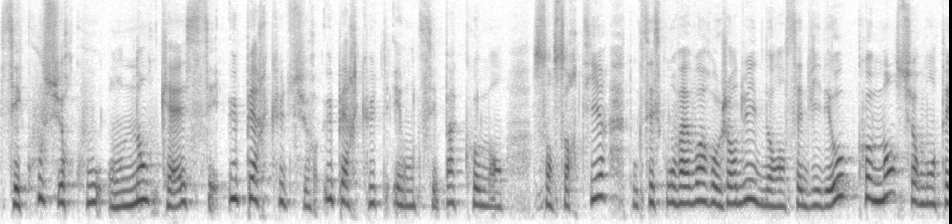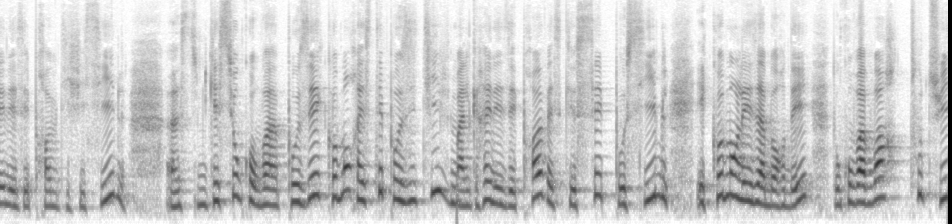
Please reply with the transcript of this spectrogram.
c'est coup sur coup, on encaisse, c'est uppercut sur uppercut et on ne sait pas comment s'en sortir. Donc, c'est ce qu'on va voir aujourd'hui dans cette vidéo, comment surmonter les épreuves difficiles? Euh, c'est une question qu'on va poser, comment rester positive malgré les épreuves, est-ce que c'est possible? Et comment les aborder? Donc, on va voir tout de suite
